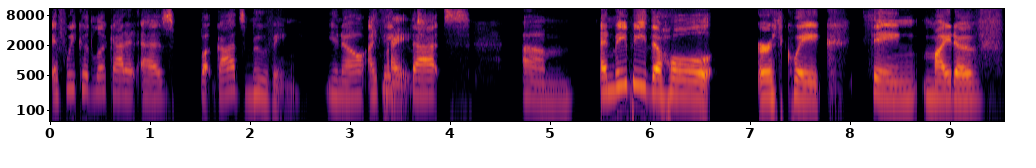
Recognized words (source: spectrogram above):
if we could look at it as, but God's moving, you know, I think right. that's, um, and maybe the whole earthquake thing might have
